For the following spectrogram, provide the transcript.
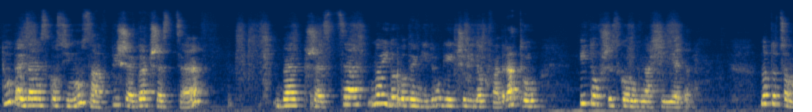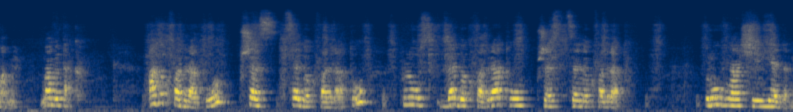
tutaj zamiast kosinusa wpiszę B przez C. B przez C, no i do potęgi drugiej, czyli do kwadratu i to wszystko równa się 1. No to co mamy? Mamy tak, a do kwadratu przez c do kwadratu plus b do kwadratu przez c do kwadratu równa się 1.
